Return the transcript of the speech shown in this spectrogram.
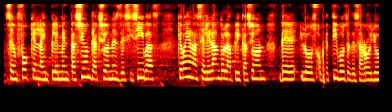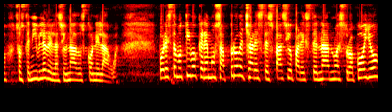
se enfoque en la implementación de acciones decisivas que vayan acelerando la aplicación de los objetivos de desarrollo sostenible relacionados con el agua. Por este motivo queremos aprovechar este espacio para externar nuestro apoyo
